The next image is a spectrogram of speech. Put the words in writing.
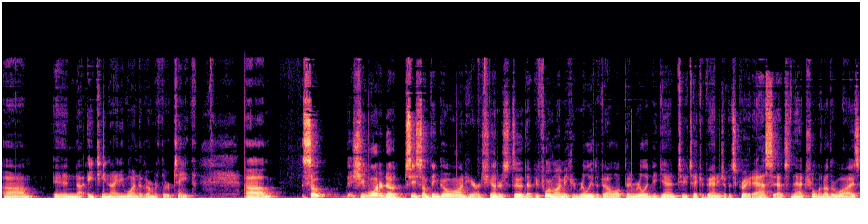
um, in 1891, uh, November 13th. Um, so she wanted to see something go on here. She understood that before Miami could really develop and really begin to take advantage of its great assets, natural and otherwise,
